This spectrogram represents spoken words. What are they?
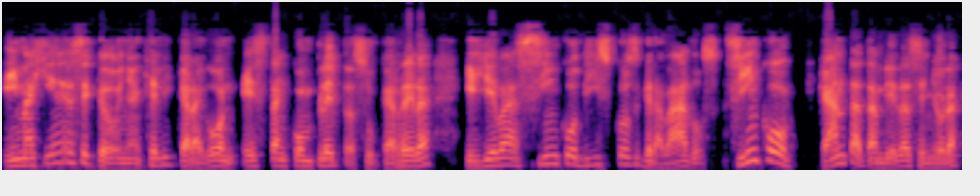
Imagínense que doña Angélica Aragón es tan completa su carrera que lleva cinco discos grabados, cinco canta también la señora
